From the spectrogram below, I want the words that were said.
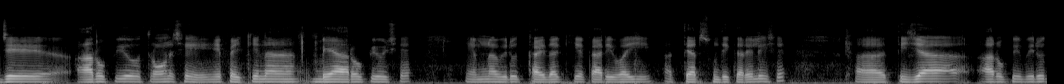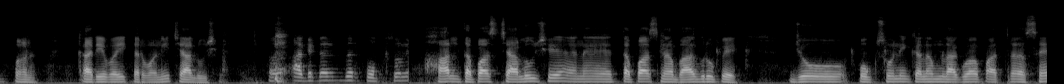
જે આરોપીઓ ત્રણ છે, એ પૈકીના બે આરોપીઓ છે. એમના વિરુદ્ધ કાયદાકીય કાર્યવાહી અત્યાર સુધી કરેલી છે. ત્રીજા આરોપી વિરુદ્ધ પણ કાર્યવાહી કરવાની ચાલુ છે. આ ઘટનાની અંદર પોક્સોની હાલ તપાસ ચાલુ છે અને તપાસના ભાગરૂપે જો પોક્સોની કલમ લાગવા પાત્ર હશે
